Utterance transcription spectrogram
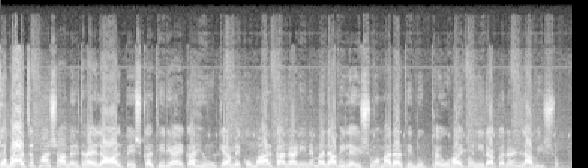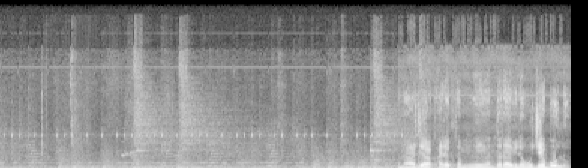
તો ભાજપમાં સામેલ થયેલા અલ્પેશ કથિરિયાએ કહ્યું કે અમે કુમાર કાનાણીને મનાવી લઈશું. અમારાથી દુઃખ થયું હોય તો નિરાકરણ લાવીશું. આજે આ કાર્યક્રમની અંદર આવીને હું જે બોલું,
